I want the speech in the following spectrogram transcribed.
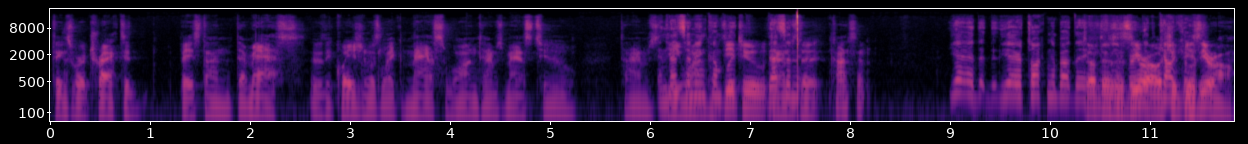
things were attracted based on their mass. The equation was like mass one times mass two times And d that's an one incomplete- d two that's times an- the constant. Yeah, th- yeah, you're talking about the. So if there's a zero, it should be zero.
